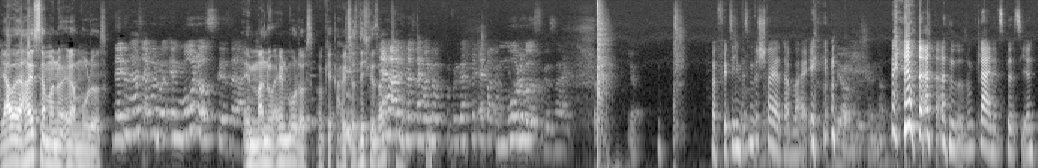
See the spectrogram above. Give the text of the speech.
Ja, aber er heißt ja manueller Modus. Ne, du hast einfach nur im Modus gesagt. Im manuellen Modus. Okay, habe ich das nicht gesagt? ja, du hast einfach nur fotografiert einfach im Modus gesagt. Ja. Man fühlt sich ein bisschen bescheuert dabei. Ja, ein bisschen, ne? also so ein kleines bisschen.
